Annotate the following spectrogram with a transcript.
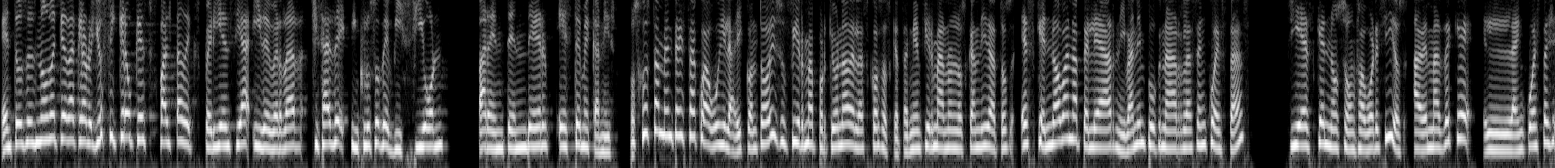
Entonces no me queda claro. Yo sí creo que es falta de experiencia y de verdad, quizás de incluso de visión para entender este mecanismo? Pues justamente ahí está Coahuila y con todo y su firma, porque una de las cosas que también firmaron los candidatos es que no van a pelear ni van a impugnar las encuestas si es que no son favorecidos. Además de que la encuesta es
